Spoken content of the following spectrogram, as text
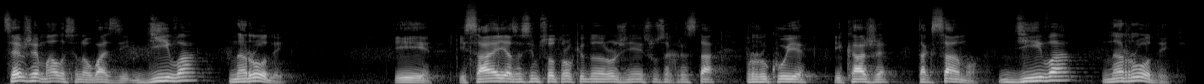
Це вже малося на увазі діва народить. І Ісаїя за 700 років до народження Ісуса Христа пророкує і каже так само: Діва народить.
